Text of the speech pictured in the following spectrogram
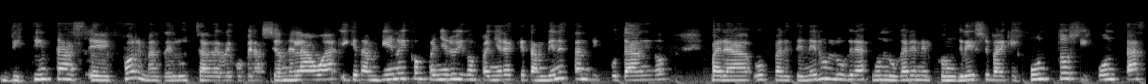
distintas eh, formas de lucha de recuperación del agua y que también hay compañeros y compañeras que también están disputando para, uh, para tener un lugar, un lugar en el Congreso y para que juntos y juntas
